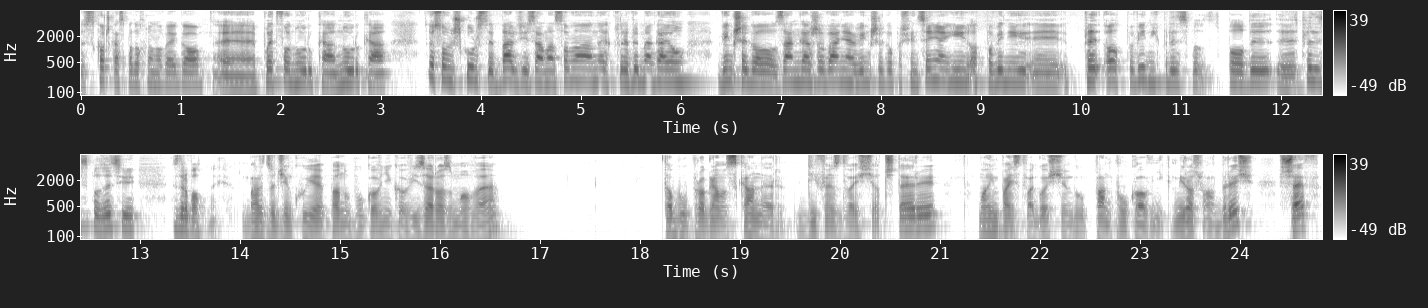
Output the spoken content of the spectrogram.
e, skoczka spadochronowego, e, płetwonurka, nurka. To są już kursy bardziej zaawansowane, które wymagają większego zaangażowania, większego poświęcenia i pre, odpowiednich predyspozycji zdrowotnych. Bardzo dziękuję panu pułkownikowi za rozmowę. To był program Scanner Defense 24. Moim państwa gościem był pan pułkownik Mirosław Bryś, szef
